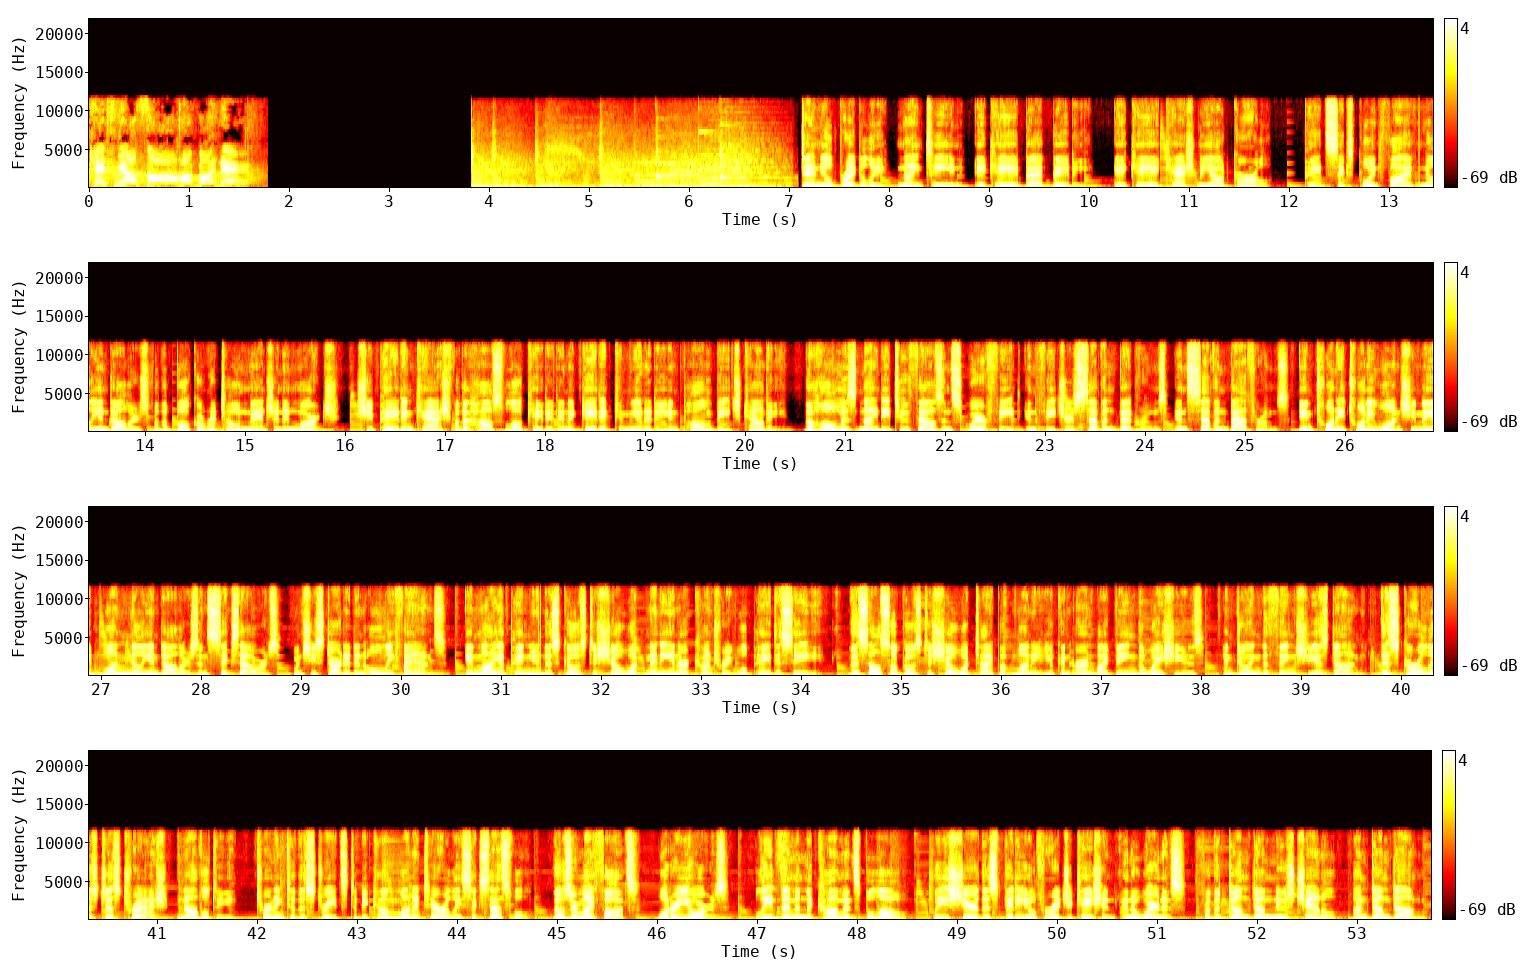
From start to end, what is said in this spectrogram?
Catch me outside. How about that? Danielle Bregoli, 19, aka Bhad Bhabie, aka Cash Me Out Girl, paid $6.5 million for the Boca Raton mansion in March. She paid in cash for the house located in a gated community in Palm Beach County. The home is 92,000 square feet and features 7 bedrooms and 7 bathrooms. In 2021 she made $1 million in 6 hours when she started in OnlyFans. In my opinion this goes to show what many in our country will pay to see. This also goes to show what type of money you can earn by being the way she is and doing the things she has done. This girl is just trash, novelty, turning to the streets to become monetarily successful. Those are my thoughts, what are yours? Leave them in the comments below, please share this video for education and awareness, for the Dumb Dumb News channel, I'm Dumb Dumb.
